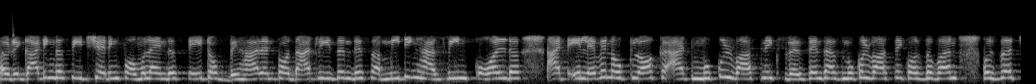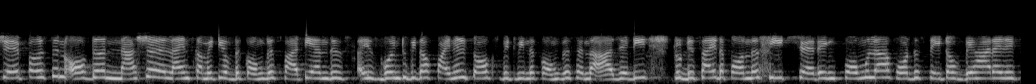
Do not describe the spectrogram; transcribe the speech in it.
uh, regarding the seat sharing formula in the state of Bihar. And for that reason, this uh, meeting has been called at 11 o'clock at Mukul Wasnik's residence, as Mukul Wasnik was the one who's the chairperson of the National Alliance Committee of the Congress party. And this is going to be the final talks between the Congress and the RJD to decide upon the seat sharing formula for the state of Bihar. And it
